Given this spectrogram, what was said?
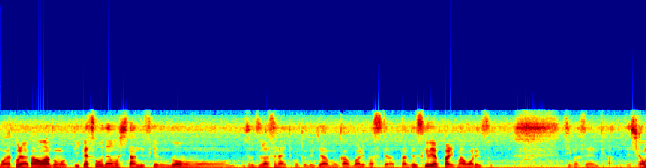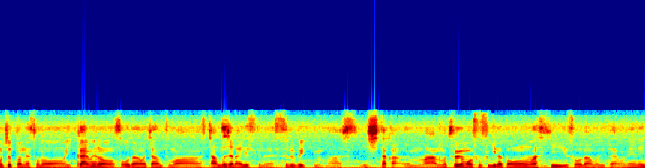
もうこれあかんわと思って、一回相談もしたんですけど、どうももう、それずらせないってことで、じゃあもう頑張りますってなったんですけど、やっぱり守れず、すいませんって感じ。しかもちょっとね、その1回目の相談をちゃんと、まあ、ちゃんとじゃないですけどね、するべき、まあ、したか、まあ、それでも遅すぎだと思いますし、相談も自体もね。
